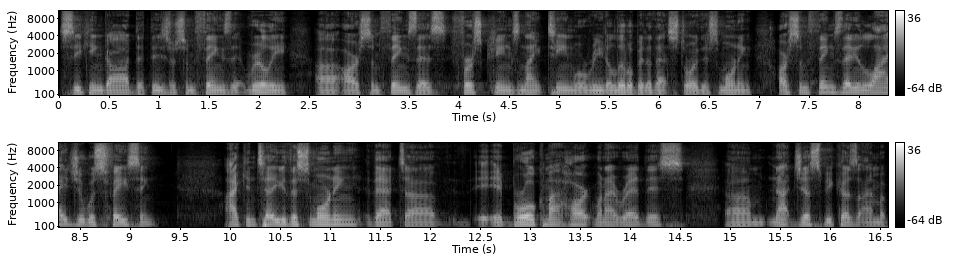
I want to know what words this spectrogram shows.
seeking God that these are some things that really uh, are some things, as 1 Kings 19, we'll read a little bit of that story this morning, are some things that Elijah was facing. I can tell you this morning that uh, it, broke my heart when I read this, um, not just because I'm a,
